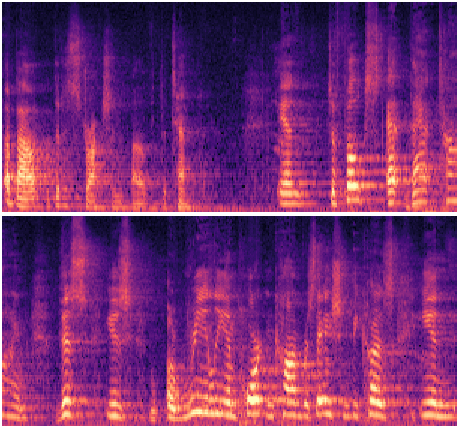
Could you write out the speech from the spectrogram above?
about the destruction of the temple. And to folks at that time, this is a really important conversation because in,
